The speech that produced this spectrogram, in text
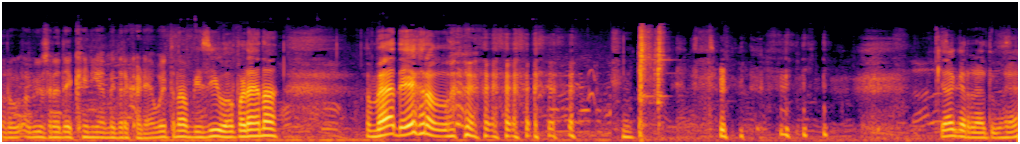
और अभी उसने देखा ही नहीं, हम इधर खड़े हैं। वो इतना बिज़ी हुआ पड़ा है ना। मैं देख रहा हूँ। क्या कर रहा है तू है?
